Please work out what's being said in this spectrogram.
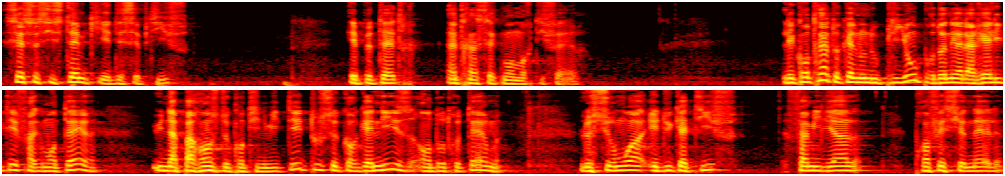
C'est ce système qui est déceptif, et peut-être intrinsèquement mortifère. Les contraintes auxquelles nous nous plions pour donner à la réalité fragmentaire une apparence de continuité, tout ce qu'organise, en d'autres termes, le surmoi éducatif, familial, professionnel,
